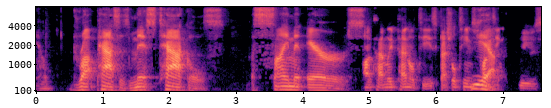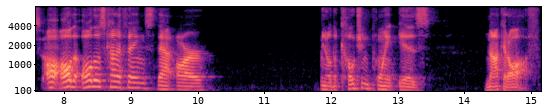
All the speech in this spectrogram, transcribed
you know, drop passes, missed tackles, assignment errors, untimely penalties, special teams yeah. punting issues. Um, all, all, the, all those kind of things that are, you know, the coaching point is knock it off.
